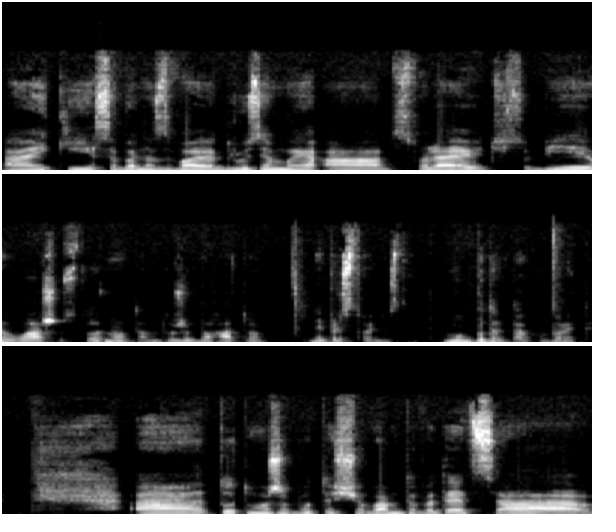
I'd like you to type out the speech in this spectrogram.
е, які себе називають друзями, а дозволяють собі у вашу сторону там дуже багато непристойностей. Ми будемо так говорити. Тут може бути, що вам доведеться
